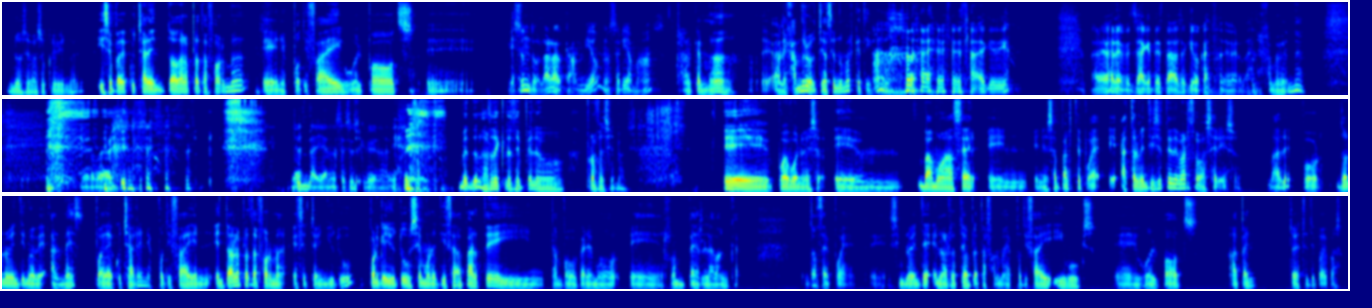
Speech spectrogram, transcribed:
no se va a suscribir nadie. Y se puede escuchar en todas las plataformas, en Spotify, Google Pods. Eh... ¿Es un dólar al cambio? ¿No sería más? Claro que es más. Eh, Alejandro, estoy haciendo marketing. Ah, pensaba que digo. Vale, vale, pensaba que te estabas equivocando de verdad. Déjame vender. Verdad. ya está, ya no se suscribe nadie. Vendedor de crece pelo profesional. Eh, pues bueno, eso. Eh, vamos a hacer en, en, esa parte, pues hasta el 27 de marzo va a ser eso, ¿vale? Por 2,99 al mes. Puedes escuchar en Spotify, en, en, todas las plataformas, excepto en YouTube, porque YouTube se monetiza aparte y tampoco queremos eh, romper la banca. Entonces, pues eh, simplemente en el resto de plataformas, Spotify, eBooks, eh, Google Pods, Apple, todo este tipo de cosas.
